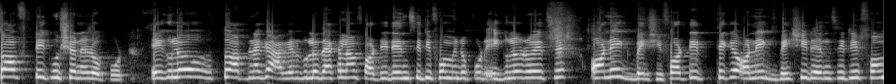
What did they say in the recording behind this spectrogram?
সফটি কুশনের ওপর। এগুলো তো আপনাকে আগেরগুলো দেখালাম ফর্টি ডেন্সিটি ফোমের ওপর। এগুলো রয়েছে অনেক বেশি ফর্টির থেকে অনেক বেশি ডেন্সিটির ফোম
